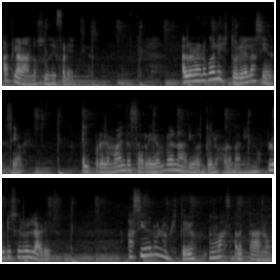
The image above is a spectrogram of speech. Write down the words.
aclarando sus diferencias. A lo largo de la historia de la ciencia, el problema del desarrollo embrionario de los organismos pluricelulares ha sido uno de los misterios más arcanos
